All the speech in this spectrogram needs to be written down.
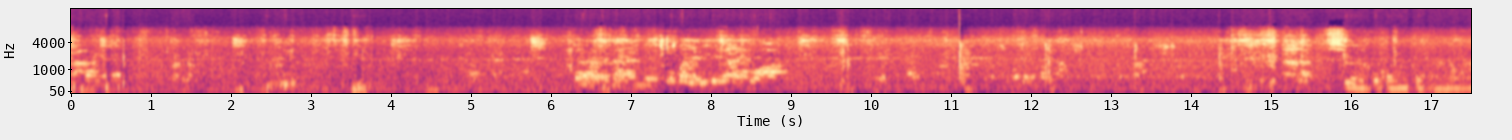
สาอ้เชื่อเขาคงไม่ติดนะเราว่า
